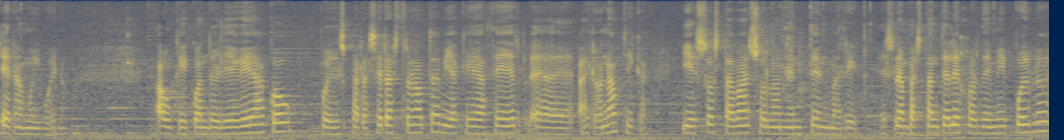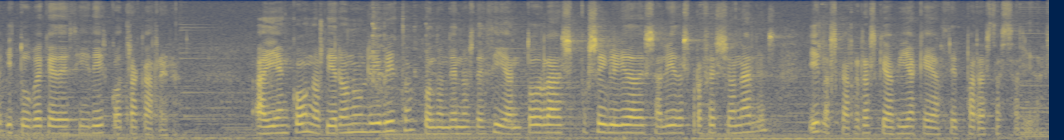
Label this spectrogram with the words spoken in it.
era muy bueno. Aunque cuando llegué a COU, pues para ser astronauta había que hacer eh, aeronáutica y eso estaba solamente en Madrid. Eran bastante lejos de mi pueblo y tuve que decidir otra carrera. Ahí en COU nos dieron un librito con donde nos decían todas las posibilidades de salidas profesionales y las carreras que había que hacer para estas salidas.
